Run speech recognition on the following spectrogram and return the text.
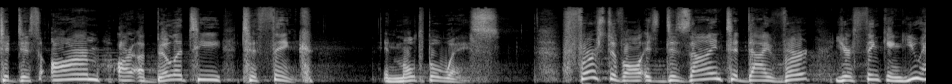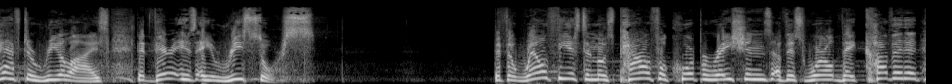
to disarm our ability to think in multiple ways. First of all, it's designed to divert your thinking. You have to realize that there is a resource. That the wealthiest and most powerful corporations of this world, they covet it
